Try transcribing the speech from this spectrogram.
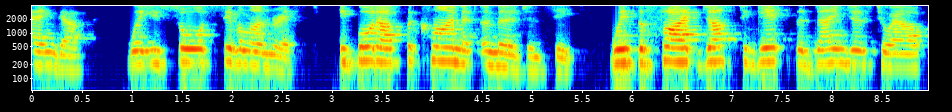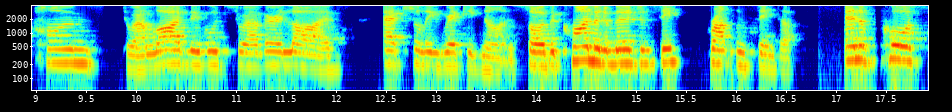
anger where you saw civil unrest. It brought us the climate emergency with the fight just to get the dangers to our homes, to our livelihoods, to our very lives actually recognized. So the climate emergency, front and center. And of course,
